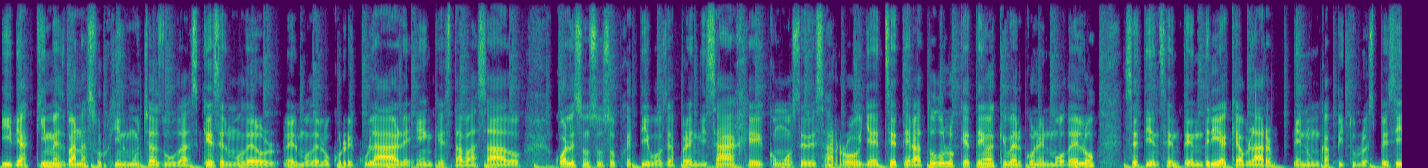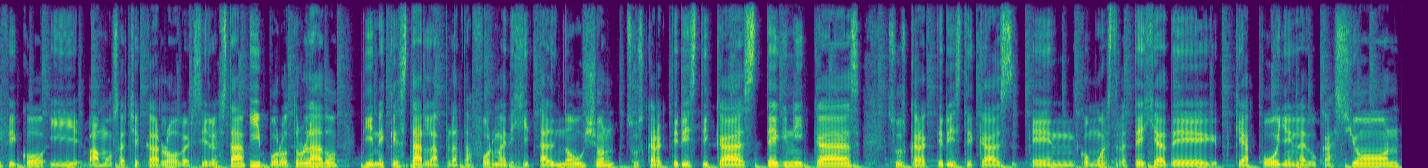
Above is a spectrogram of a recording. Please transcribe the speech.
y de aquí me van a surgir muchas dudas. ¿Qué es el modelo, el modelo curricular? ¿En qué está basado? ¿Cuáles son sus objetivos de aprendizaje? ¿Cómo se desarrolla? Etcétera. Todo lo que tenga que ver con el modelo se, se tendría que hablar en un capítulo específico y vamos a checarlo a ver si lo está. Y por otro lado, tiene que estar la plataforma digital Notion, sus características técnicas, sus características en, como estrategia de que apoyen la educación,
